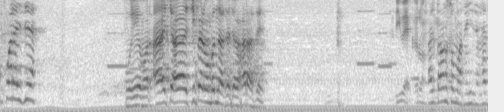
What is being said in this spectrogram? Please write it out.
ઉપર છે. માર આ શિપયાર્ડ બંધા છે હારા છે. રિવાય કરો. હાલ ત્રણસો માં થઈ જાય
